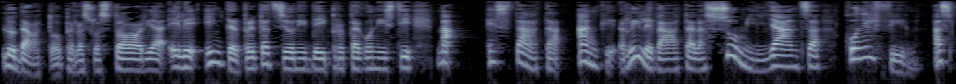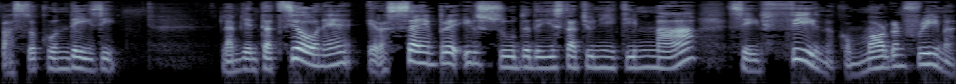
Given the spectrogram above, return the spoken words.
lodato per la sua storia e le interpretazioni dei protagonisti, ma è stata anche rilevata la somiglianza con il film A spasso con Daisy. L'ambientazione era sempre il sud degli Stati Uniti, ma se il film con Morgan Freeman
